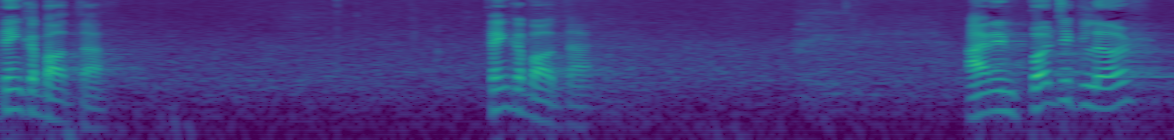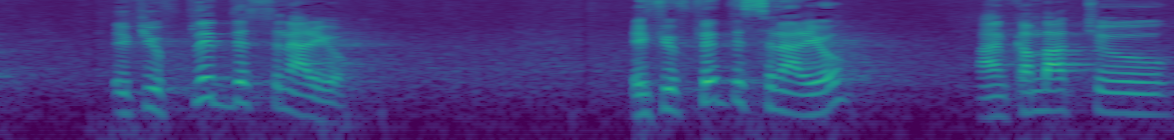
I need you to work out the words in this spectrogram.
Think about that. Think about that. And in particular, if you flip this scenario, If you flip this scenario and come back to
